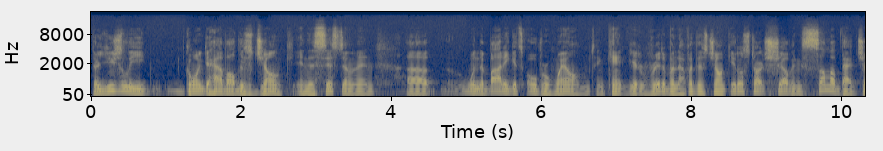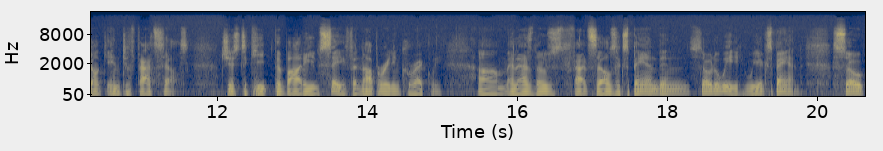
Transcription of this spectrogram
they're usually going to have all this junk in the system and uh, when the body gets overwhelmed and can't get rid of enough of this junk, it'll start shoving some of that junk into fat cells just to keep the body safe and operating correctly. Um, and as those fat cells expand, then so do we. We expand. So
